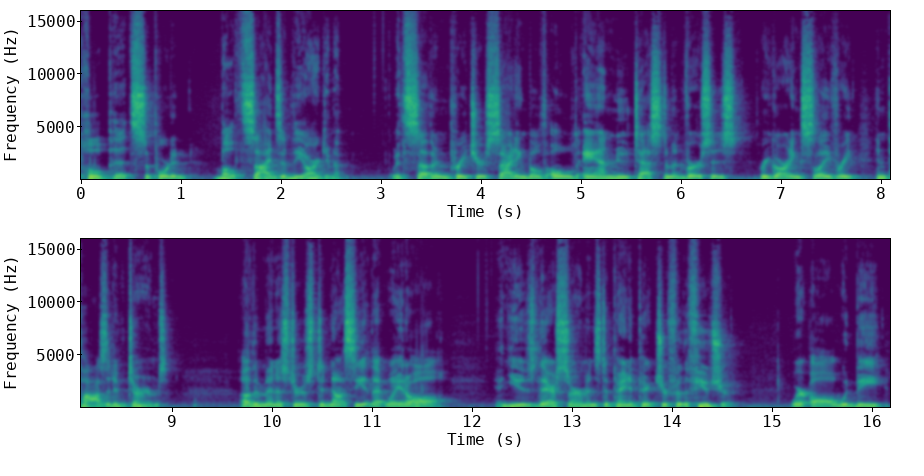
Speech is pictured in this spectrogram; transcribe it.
Pulpits supported both sides of the argument, with Southern preachers citing both Old and New Testament verses regarding slavery in positive terms. Other ministers did not see it that way at all and used their sermons to paint a picture for the future, where all would be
